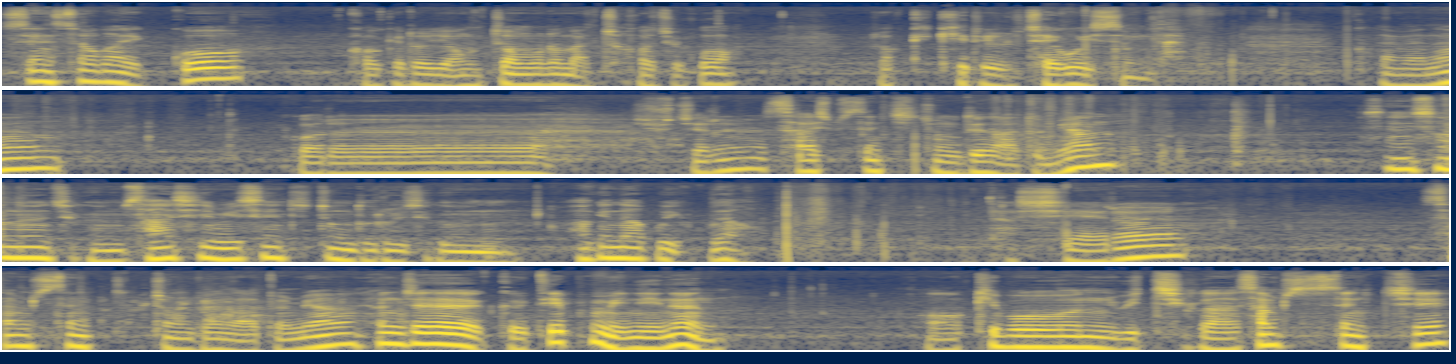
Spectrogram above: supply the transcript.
센서가 있고 거기를 0점으로 맞춰가지고 이렇게 길이를 재고 있습니다. 그러면은 이거를 휴지를 40cm 정도 놔두면 센서는 지금 41cm 정도를 지금 확인하고 있고요. 다시 얘를 30cm 정도에 놔두면 현재 그 TF 미니는 어, 기본 위치가 30cm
